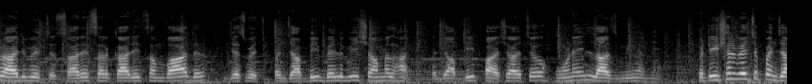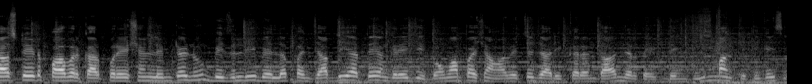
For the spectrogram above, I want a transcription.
ਰਾਜ ਵਿੱਚ ਸਾਰੇ ਸਰਕਾਰੀ ਸੰਵਾਦ, ਜਿਸ ਵਿੱਚ ਪੰਜਾਬੀ ਬਿੱਲ ਵੀ ਸ਼ਾਮਲ ਹਨ, ਪੰਜਾਬੀ ਭਾਸ਼ਾ 'ਚ ਹੋਣੇ ਲਾਜ਼ਮੀ ਹਨ। ਪਟੀਸ਼ਨ ਵਿੱਚ Punjab state power corporation limited ਨੂੰ ਬਿਜਲੀ ਬਿੱਲ, ਪੰਜਾਬੀ ਅਤੇ ਅੰਗਰੇਜ਼ੀ ਦੋਵਾਂ ਭਾਸ਼ਾਵਾਂ ਵਿੱਚ ਜਾਰੀ ਕਰਨ ਦਾ ਨਿਰਦੇਸ਼ ਦੇਣ ਦੀ ਮੰਗ ਕੀਤੀ ਗਈ ਸੀ।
